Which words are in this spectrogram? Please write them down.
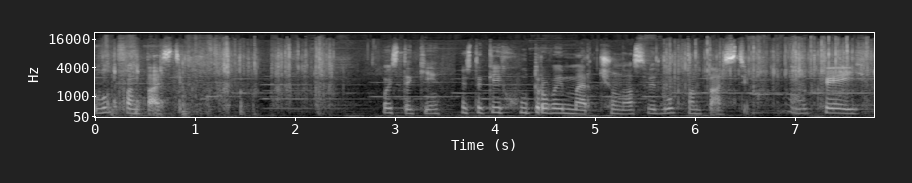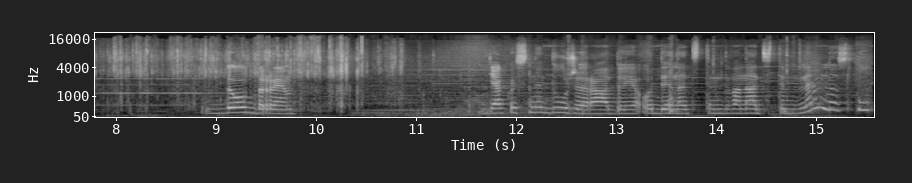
Look Fantastic. Ось такі. Ось такий хутровий мерч у нас від Look Fantastic. Окей. Добре. Якось не дуже радує 11-12 днем нас лук.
